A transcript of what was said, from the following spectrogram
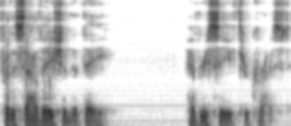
for the salvation that they have received through Christ.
